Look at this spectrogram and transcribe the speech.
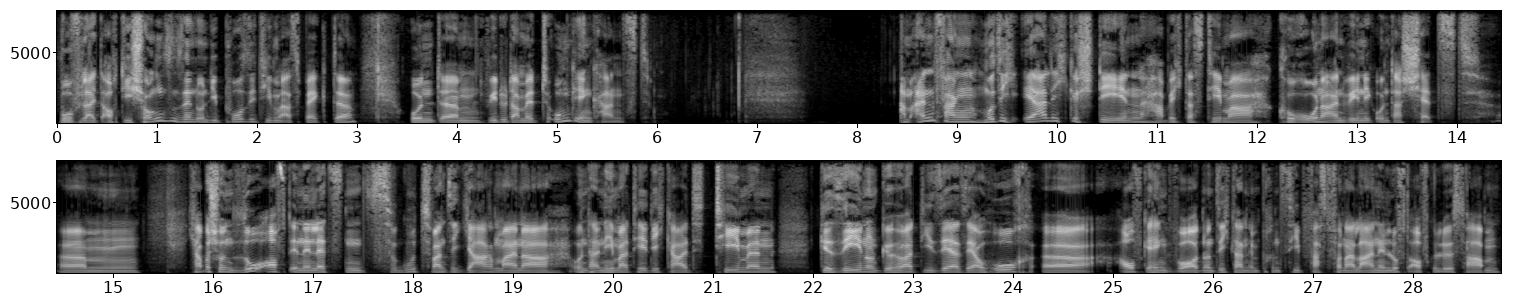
wo vielleicht auch die Chancen sind und die positiven Aspekte und ähm, wie du damit umgehen kannst. Am Anfang, muss ich ehrlich gestehen, habe ich das Thema Corona ein wenig unterschätzt. Ähm, ich habe schon so oft in den letzten gut 20 Jahren meiner Unternehmertätigkeit Themen gesehen und gehört, die sehr, sehr hoch äh, aufgehängt worden und sich dann im Prinzip fast von alleine in Luft aufgelöst haben.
